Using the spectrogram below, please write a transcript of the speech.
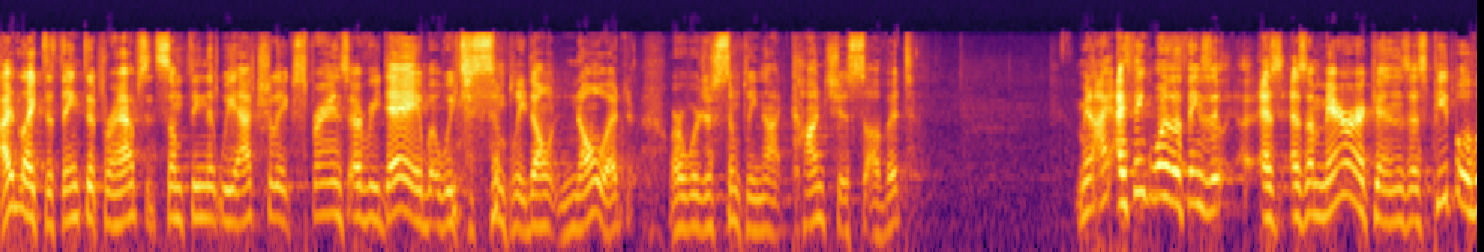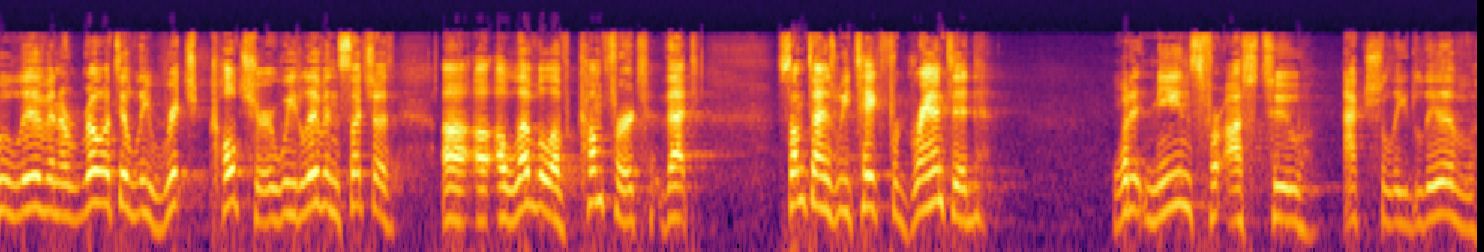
I'd like to think that perhaps it's something that we actually experience every day, but we just simply don't know it, or we're just simply not conscious of it. I mean, I, I, think one of the things that, as, as Americans, as people who live in a relatively rich culture, we live in such a, a, a level of comfort that sometimes we take for granted what it means for us to actually live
